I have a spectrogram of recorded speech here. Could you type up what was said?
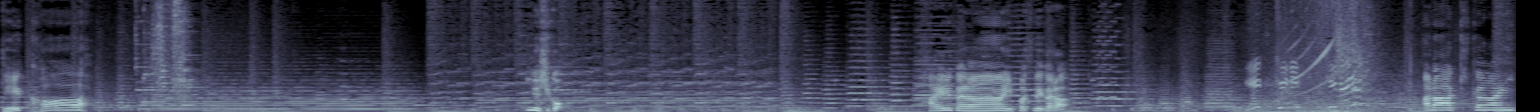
でかー。よし行こう。入るかな一発目から。あら効かない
